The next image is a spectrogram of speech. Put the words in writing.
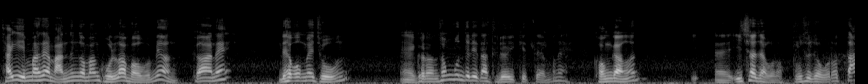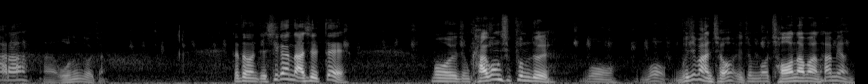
자기 입맛에 맞는 것만 골라 먹으면 그 안에 내 몸에 좋은 예, 그런 성분들이 다 들어있기 때문에 건강은 이- 예, 2차적으로 부수적으로 따라오는 거죠. 그래서 이제 시간 나실 때 뭐 요즘 가공식품들 뭐, 뭐 무지 많죠. 요즘 뭐 전화만 하면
